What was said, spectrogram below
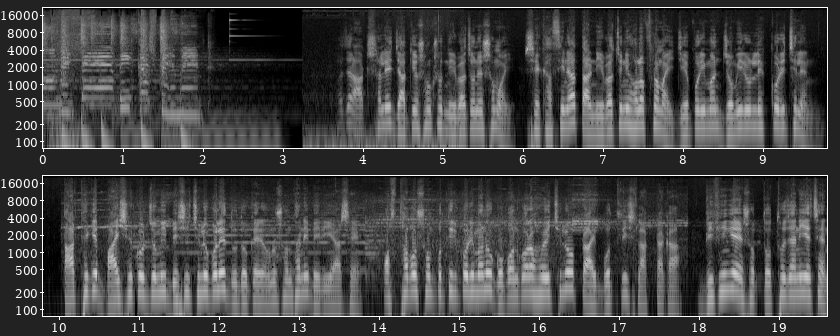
মোমেন্টে বিকাশ পেমেন্ট দু সালে জাতীয় সংসদ নির্বাচনের সময় শেখ হাসিনা তার নির্বাচনী হলফনামায় যে পরিমাণ জমির উল্লেখ করেছিলেন তার থেকে বাইশ একর জমি বেশি ছিল বলে দুদকের অনুসন্ধানে বেরিয়ে আসে। অস্থাবর সম্পত্তির পরিমাণও গোপন করা হয়েছিল প্রায় বত্রিশ লাখ টাকা। ব্রিফিংয়ে এসব তথ্য জানিয়েছেন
